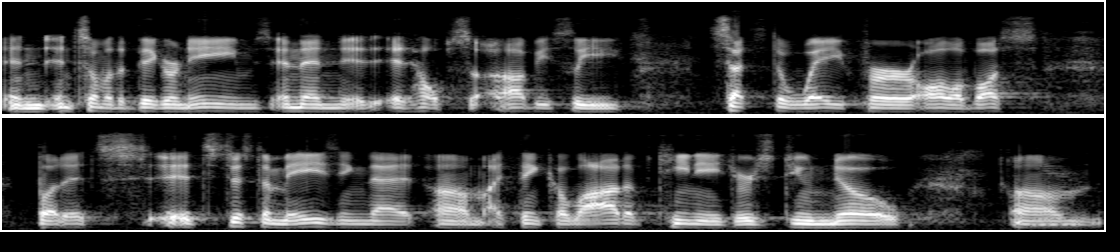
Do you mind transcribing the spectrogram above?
and, and some of the bigger names, and then it, it helps obviously sets the way for all of us. But it's it's just amazing that um, I think a lot of teenagers do know um,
